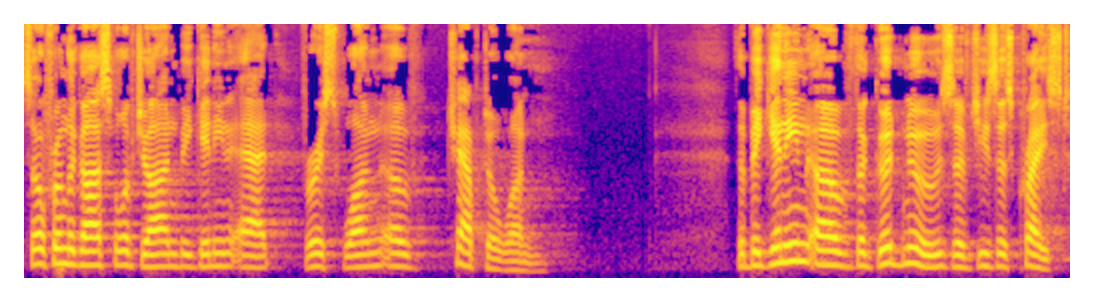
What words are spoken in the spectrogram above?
So, from the Gospel of John, beginning at verse 1 of chapter 1. The beginning of the good news of Jesus Christ,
